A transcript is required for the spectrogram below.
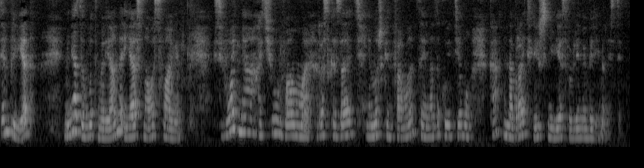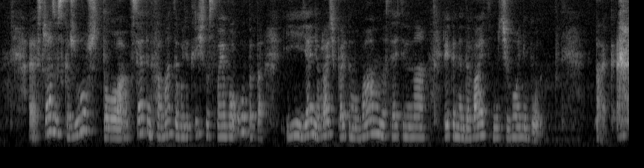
Всем привет! Меня зовут Марьяна, и я снова с вами. Сегодня хочу вам рассказать немножко информации на такую тему, как не набрать лишний вес во время беременности. Э, сразу скажу, что вся эта информация будет лично с моего опыта, и я не врач, поэтому вам настоятельно рекомендовать ничего не буду. Так,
